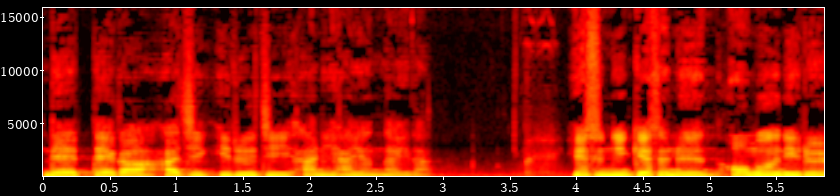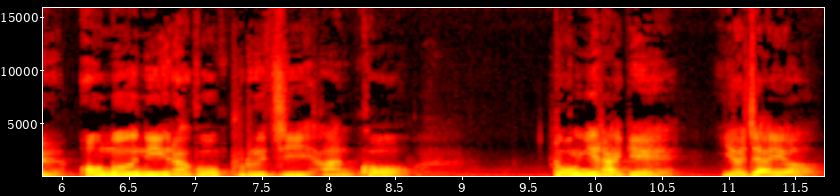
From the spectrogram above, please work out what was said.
내 때가 아직 이르지 아니하였나이다. 예수님께서는 어머니를 어머니라고 부르지 않고 동일하게 여자여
